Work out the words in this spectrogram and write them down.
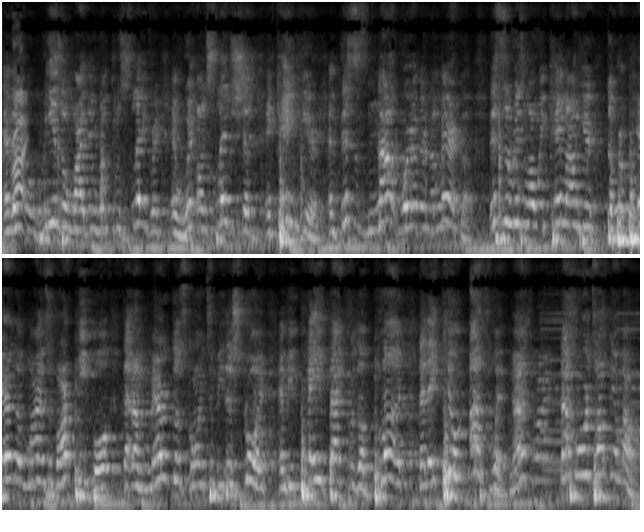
And there's Right. a reason why they went through slavery and went on slave ships and came here. And this is not where they're in America. This is the reason why we came out here to prepare the minds of our people that America's going to be destroyed and be paid back for the blood that they killed us with, man. That's what we're talking about.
